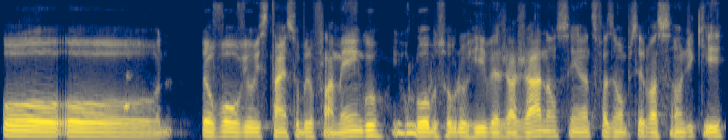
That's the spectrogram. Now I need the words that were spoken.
O, o eu vou ouvir o Stein sobre o Flamengo e o Lobo sobre o River já já, não sem antes fazer uma observação de que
